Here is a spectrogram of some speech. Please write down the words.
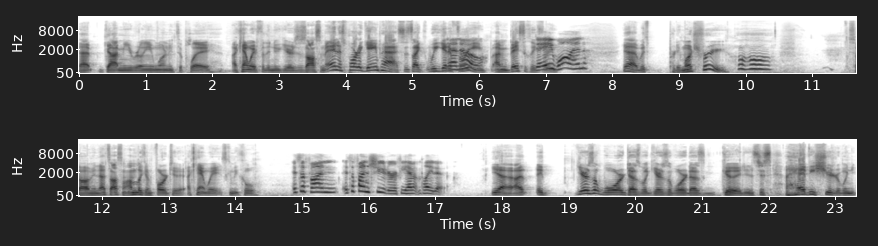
that got me really wanting to play. I can't wait for the new Gears. It's awesome, and it's part of Game Pass. It's like we get Yeah, it free. know. I mean, basically Day free. one. Yeah, it was pretty much free. so I mean, that's awesome. I'm looking forward to it. I can't wait. It's gonna be cool. It's a fun. It's a fun shooter if you haven't played it. Yeah, I, it, Gears of War does what Gears of War does good. It's just a heavy shooter. When you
